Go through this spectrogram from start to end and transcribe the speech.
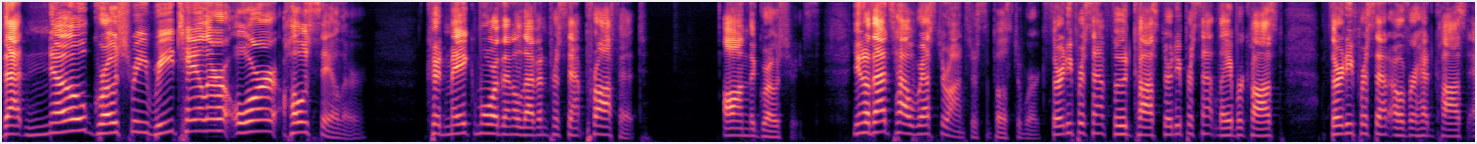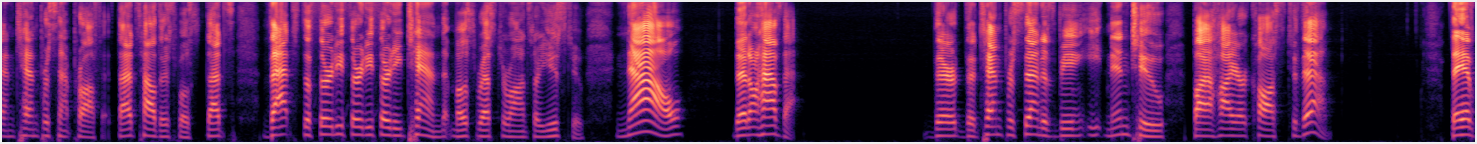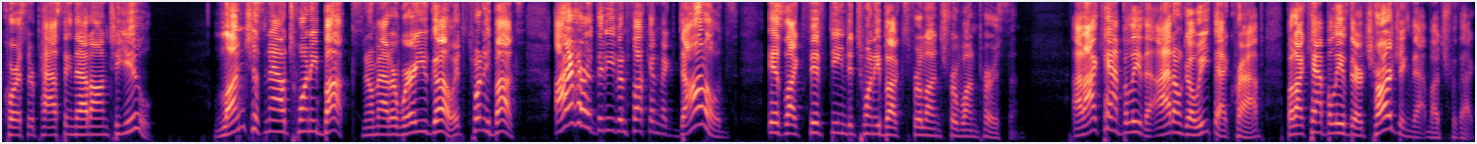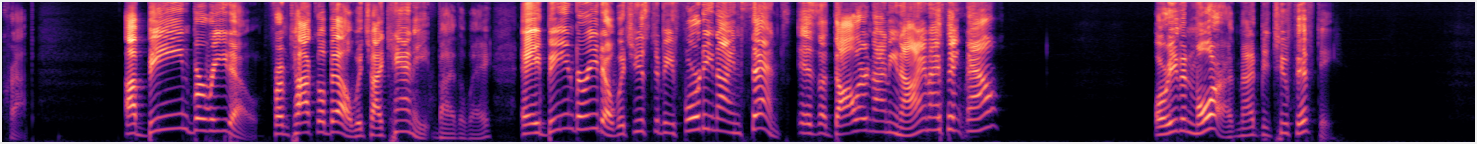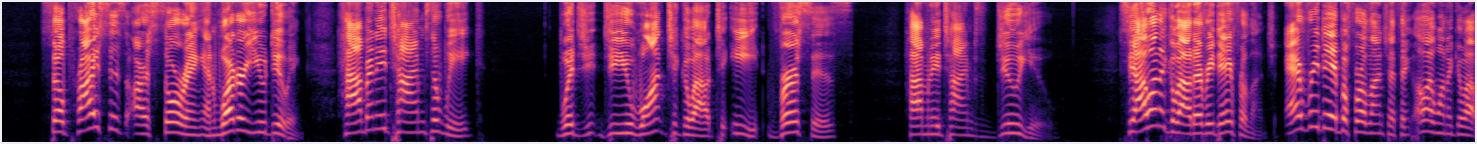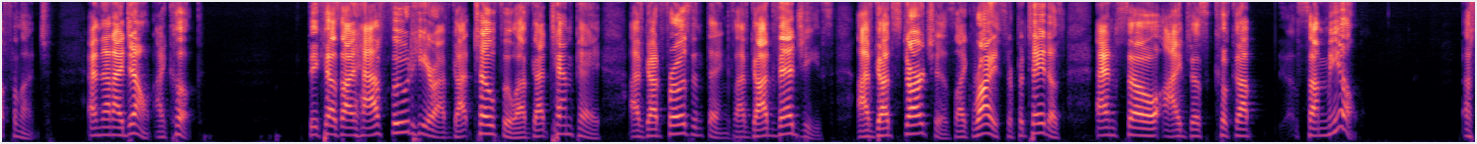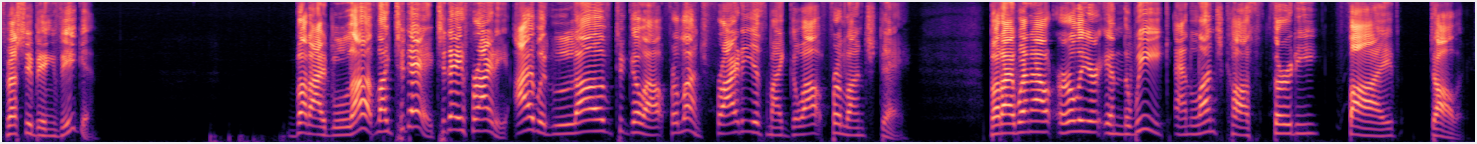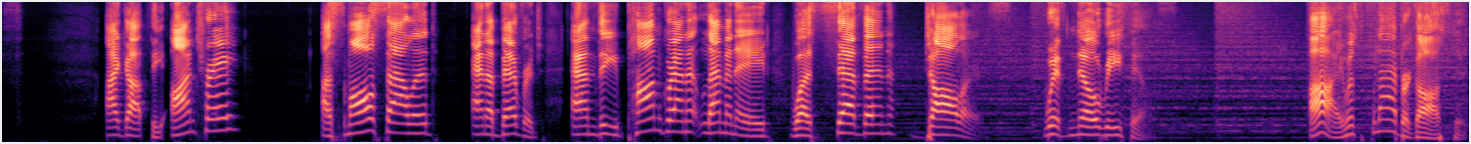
That no grocery retailer or wholesaler could make more than 11% profit on the groceries. You know, that's how restaurants are supposed to work 30% food cost, 30% labor cost, 30% overhead cost and 10% profit. That's how they're supposed to, that's that's the 30 30 30 10 that most restaurants are used to. Now, they don't have that. They're, the 10% is being eaten into by a higher cost to them. They of course are passing that on to you. Lunch is now 20 bucks no matter where you go. It's 20 bucks. I heard that even fucking McDonald's is like 15 to 20 bucks for lunch for one person. And I can't believe that. I don't go eat that crap, but I can't believe they're charging that much for that crap. A bean burrito from Taco Bell, which I can eat, by the way. A bean burrito, which used to be 49 cents, is $1.99, I think now. Or even more. It might be 250. So prices are soaring, and what are you doing? How many times a week would you do you want to go out to eat versus how many times do you? See, I want to go out every day for lunch. Every day before lunch, I think, oh, I want to go out for lunch. And then I don't. I cook because I have food here. I've got tofu, I've got tempeh, I've got frozen things, I've got veggies, I've got starches like rice or potatoes. And so I just cook up some meal, especially being vegan. But I'd love, like today, today, Friday, I would love to go out for lunch. Friday is my go out for lunch day. But I went out earlier in the week and lunch cost $35. I got the entree, a small salad, and a beverage. And the pomegranate lemonade was $7 with no refills. I was flabbergasted.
